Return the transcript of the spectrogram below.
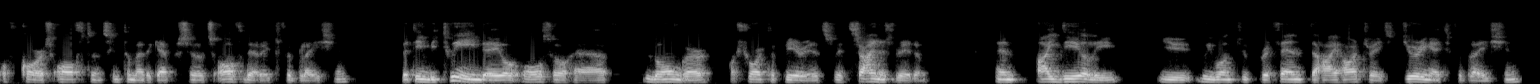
of course, often symptomatic episodes of their atrial fibrillation, but in between, they also have longer or shorter periods with sinus rhythm. And ideally, you, we want to prevent the high heart rates during atrial fibrillation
